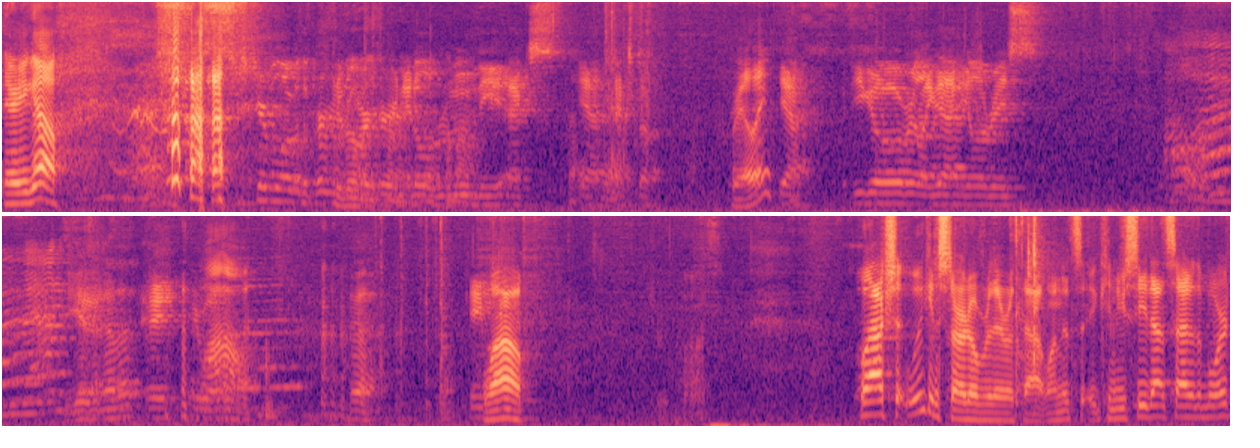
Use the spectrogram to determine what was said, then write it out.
There you go. Scribble over the permanent marker and it'll remove the X, yeah. Really? Yeah, if you go over like that, you'll erase. You guys know that? Hey, you're Wow. Yeah. Game Wow. Well, actually, we can start over there with that one. It's, can you see that side of the board?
